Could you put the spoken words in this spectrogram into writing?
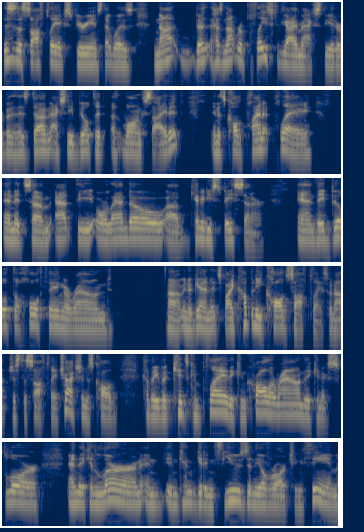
This is a soft play experience that was not that has not replaced the imax theater but has done actually built it alongside it. And it's called planet play. And it's um, at the orlando uh, kennedy space center. And they built the whole thing around um, and again, it's by a company called Soft Play. So not just the Soft Play attraction is called company, but kids can play, they can crawl around, they can explore, and they can learn and, and can get infused in the overarching theme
